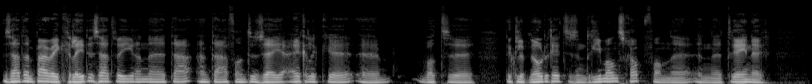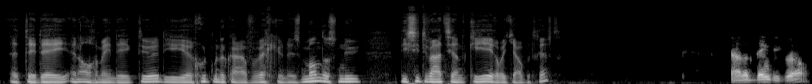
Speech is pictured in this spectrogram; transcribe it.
We zaten een paar weken geleden zaten we hier aan, ta aan tafel en toen zei je eigenlijk wat de club nodig heeft. is een driemanschap van een trainer, TD en algemeen directeur die goed met elkaar overweg kunnen. Is Manders nu die situatie aan het creëren wat jou betreft? Ja, dat denk ik wel.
